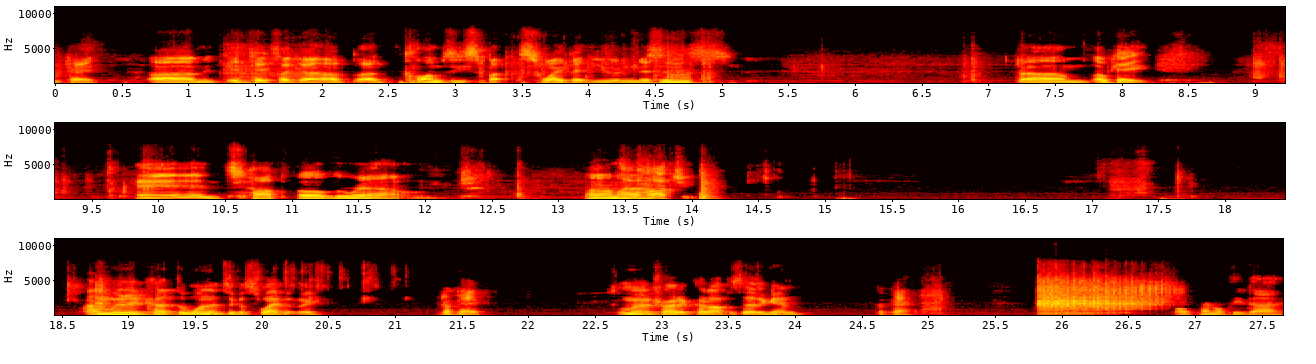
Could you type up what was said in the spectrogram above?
Okay. Um, it, it takes like a, a clumsy sp- swipe at you and misses. Um, okay. And top of the round. Um, Hachi. I'm gonna cut the one that took a swipe at me. Okay. I'm gonna try to cut off his head again. Okay. Roll penalty die.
